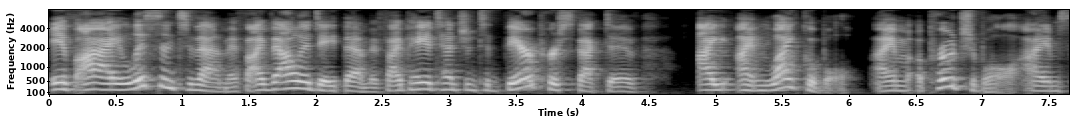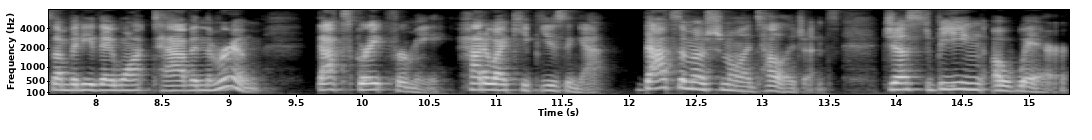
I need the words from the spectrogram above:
if I listen to them, if I validate them, if I pay attention to their perspective, I, I'm likable, I'm approachable, I am somebody they want to have in the room. That's great for me. How do I keep using it? That's emotional intelligence, just being aware.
